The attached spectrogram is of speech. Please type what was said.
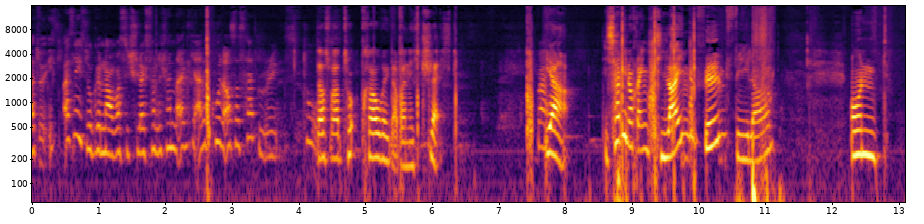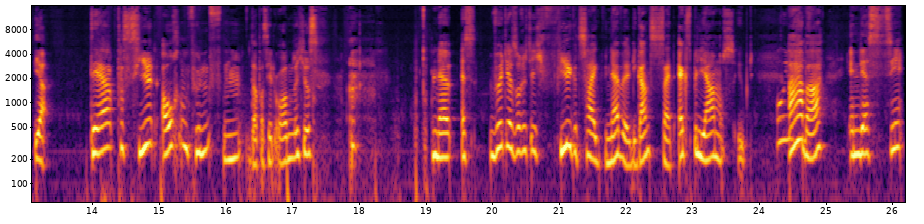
Also ich weiß nicht so genau, was ich schlecht fand. Ich fand eigentlich alle cool außer Cedrics Tod. Das war traurig, aber nicht schlecht. weiß. Ja, ich habe hier noch einen kleinen Filmfehler. Und ja, der passiert auch im fünften. Da passiert ordentliches. Ne, es wird ja so richtig viel gezeigt, wie Neville die ganze Zeit Expelliarmus übt. Oh ja. Aber in der Szene.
